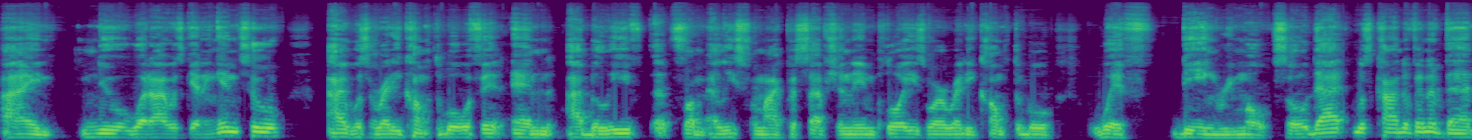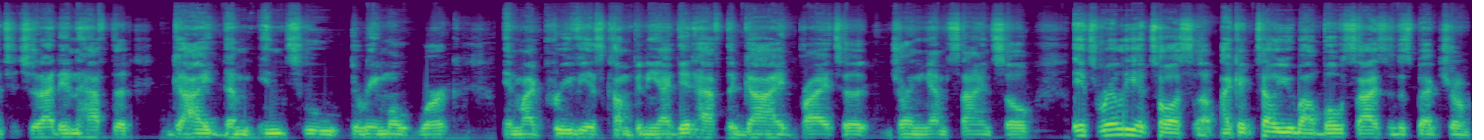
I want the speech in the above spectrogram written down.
I knew what I was getting into. I was already comfortable with it. And I believe that from, at least from my perception, the employees were already comfortable with being remote. So that was kind of an advantage that I didn't have to guide them into the remote work. In my previous company, I did have to guide prior to joining M Science. So it's really a toss up. I could tell you about both sides of the spectrum,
